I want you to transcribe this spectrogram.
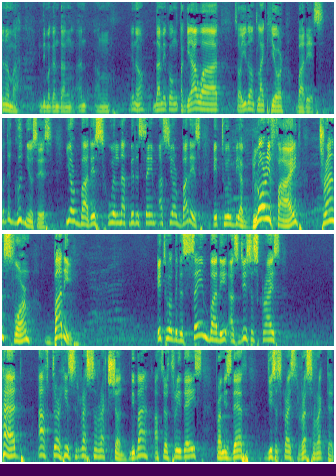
know, ma, hindi magandang, ang, ang, you know, dami kong tagyawat, so you don't like your bodies. But the good news is, your bodies will not be the same as your bodies. It will be a glorified, transformed body. It will be the same body as Jesus Christ had after his resurrection. Di ba? After three days from his death, Jesus Christ resurrected.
